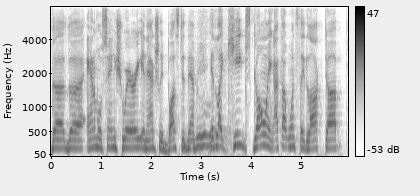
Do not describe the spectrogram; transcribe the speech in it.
the the animal sanctuary, and actually busted them. It like keeps going. I thought once they locked up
